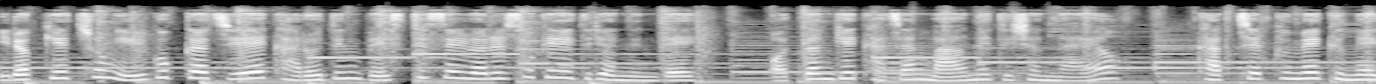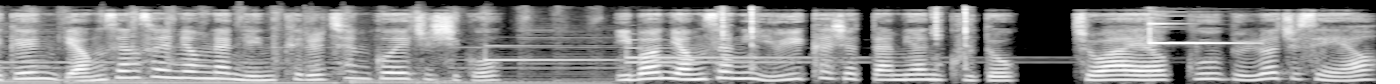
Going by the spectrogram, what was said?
이렇게 총 7가지의 가로등 베스트셀러를 소개해드렸는데 어떤 게 가장 마음에 드셨나요? 각 제품의 금액은 영상 설명란 링크를 참고해주시고 이번 영상이 유익하셨다면 구독, 좋아요 꾹 눌러주세요.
